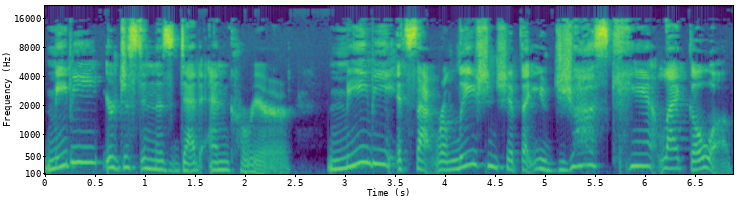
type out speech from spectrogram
Maybe you're just in this dead end career. Maybe it's that relationship that you just can't let go of.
